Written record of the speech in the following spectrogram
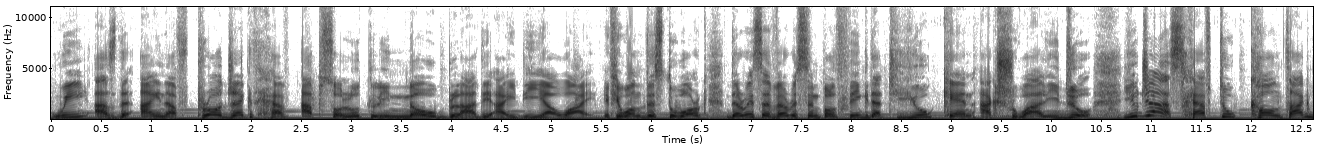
we as the iNav project have absolutely no bloody idea why. If you want this to work, there is a very simple thing that you can actually do. You just have to contact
